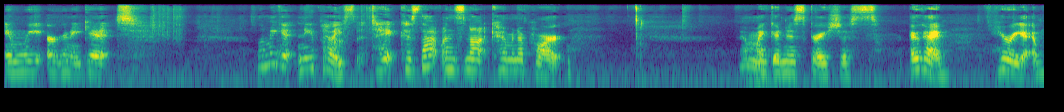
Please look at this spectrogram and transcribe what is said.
And we are going to get, let me get new placement tape because that one's not coming apart. Oh my goodness gracious. Okay, here we go.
